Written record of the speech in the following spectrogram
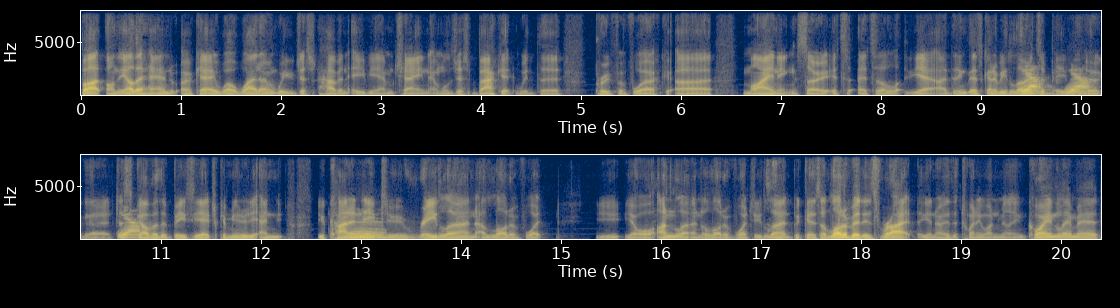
but on the other hand okay well why don't we just have an evm chain and we'll just back it with the proof of work uh mining so it's it's a yeah i think there's going to be loads Yeah, of people yeah, who are going to yeah. discover the bch community and you kind of need Mm. to relearn a lot of what you, you know, or unlearn a lot of what you learned because a lot of it is right. You know, the 21 million coin limit,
